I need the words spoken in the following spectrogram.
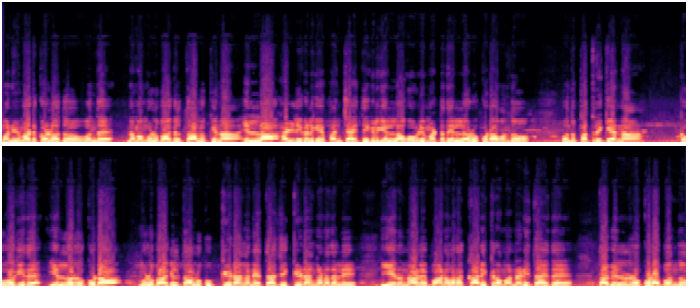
ಮನವಿ ಮಾಡಿಕೊಳ್ಳೋದು ಒಂದೇ, ನಮ್ಮ ಮುಳಬಾಗಿಲು ತಾಲೂಕಿನ ಎಲ್ಲ ಹಳ್ಳಿಗಳಿಗೆ ಪಂಚಾಯತಿಗಳಿಗೆ ಎಲ್ಲ ಹೋಬಳಿ ಮಟ್ಟದ ಎಲ್ಲರೂ ಕೂಡ ಒಂದು ಒಂದು ಪತ್ರಿಕೆಯನ್ನು ಹೋಗಿದೆ. ಎಲ್ಲರೂ ಕೂಡ ಮುಳಬಾಗಿಲು ತಾಲೂಕು ಕ್ರೀಡಾಂಗ ನೇತಾಜಿ ಕ್ರೀಡಾಂಗಣದಲ್ಲಿ ಏನು ನಾಳೆ ಭಾನುವಾರ ಕಾರ್ಯಕ್ರಮ ನಡೀತಾ ಇದೆ, ತಾವೆಲ್ಲರೂ ಕೂಡ ಬಂದು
